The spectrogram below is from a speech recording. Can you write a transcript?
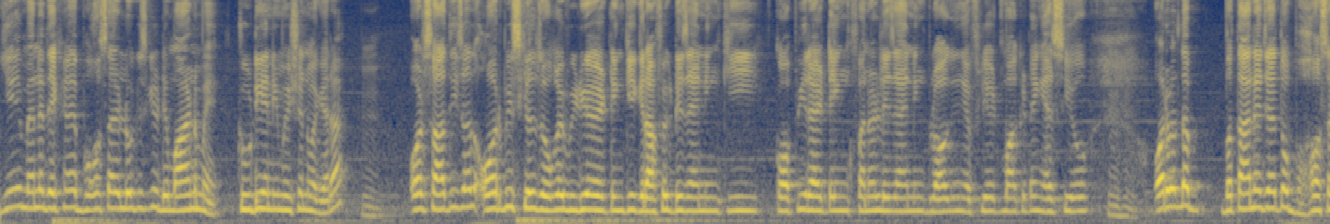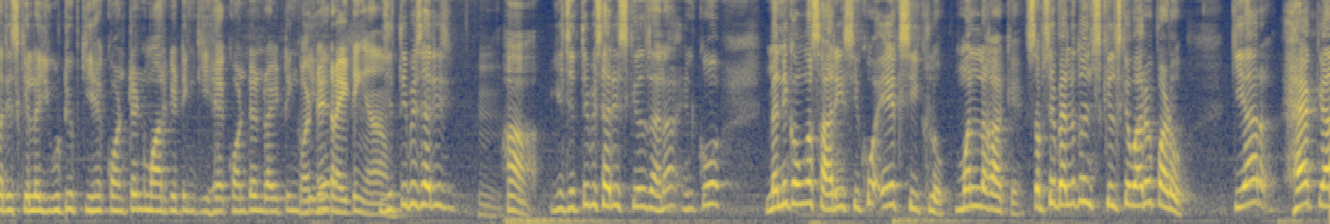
ये मैंने देखा है बहुत सारे लोग इसकी डिमांड में टू डी एनिमेशन वगैरह। हम्म, और साथ ही साथ और भी स्किल्स हो गए वीडियो एडिटिंग की ग्राफिक डिज़ाइनिंग की copywriting funnel designing blogging affiliate marketing एस और मतलब बताने जाए तो बहुत सारी स्किल है यूट्यूब की है कंटेंट मार्केटिंग की है कंटेंट राइटिंग की है। कंटेंट राइटिंग हाँ। जितनी भी सारी हाँ ये जितनी भी सारी स्किल्स है ना इनको मैं नहीं कहूँगा सारी सीखो एक सीख लो मन लगा के। सबसे पहले तो इन स्किल्स के बारे में पढ़ो कि यार है क्या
